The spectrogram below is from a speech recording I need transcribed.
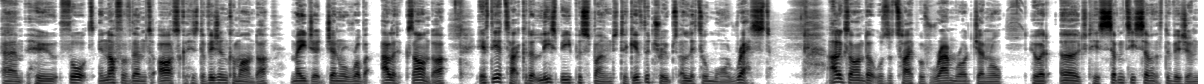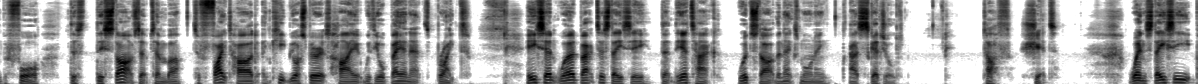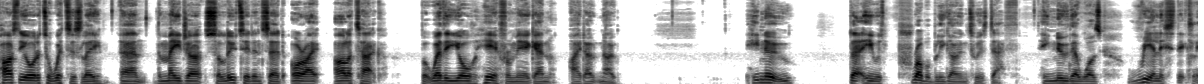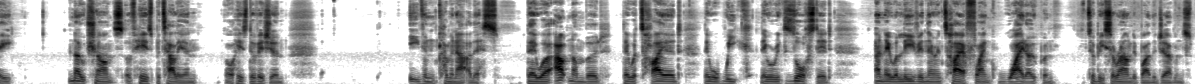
um, who thought enough of them to ask his division commander, Major General Robert Alexander if the attack could at least be postponed to give the troops a little more rest. Alexander was the type of ramrod general who had urged his 77th Division before the, the start of September to fight hard and keep your spirits high with your bayonets bright. He sent word back to Stacey that the attack would start the next morning as scheduled. Tough shit. When Stacey passed the order to Wittersley, um, the major saluted and said, All right, I'll attack, but whether you'll hear from me again, I don't know. He knew that he was probably going to his death. He knew there was realistically no chance of his battalion or his division even coming out of this. They were outnumbered they were tired, they were weak, they were exhausted, and they were leaving their entire flank wide open to be surrounded by the Germans.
